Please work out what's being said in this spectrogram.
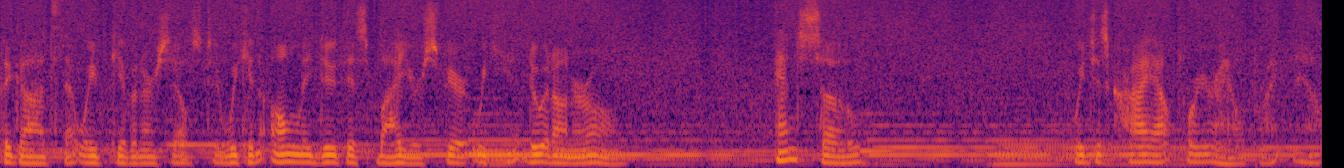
the gods that we've given ourselves to. We can only do this by your spirit. We can't do it on our own. And so, we just cry out for your help right now.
